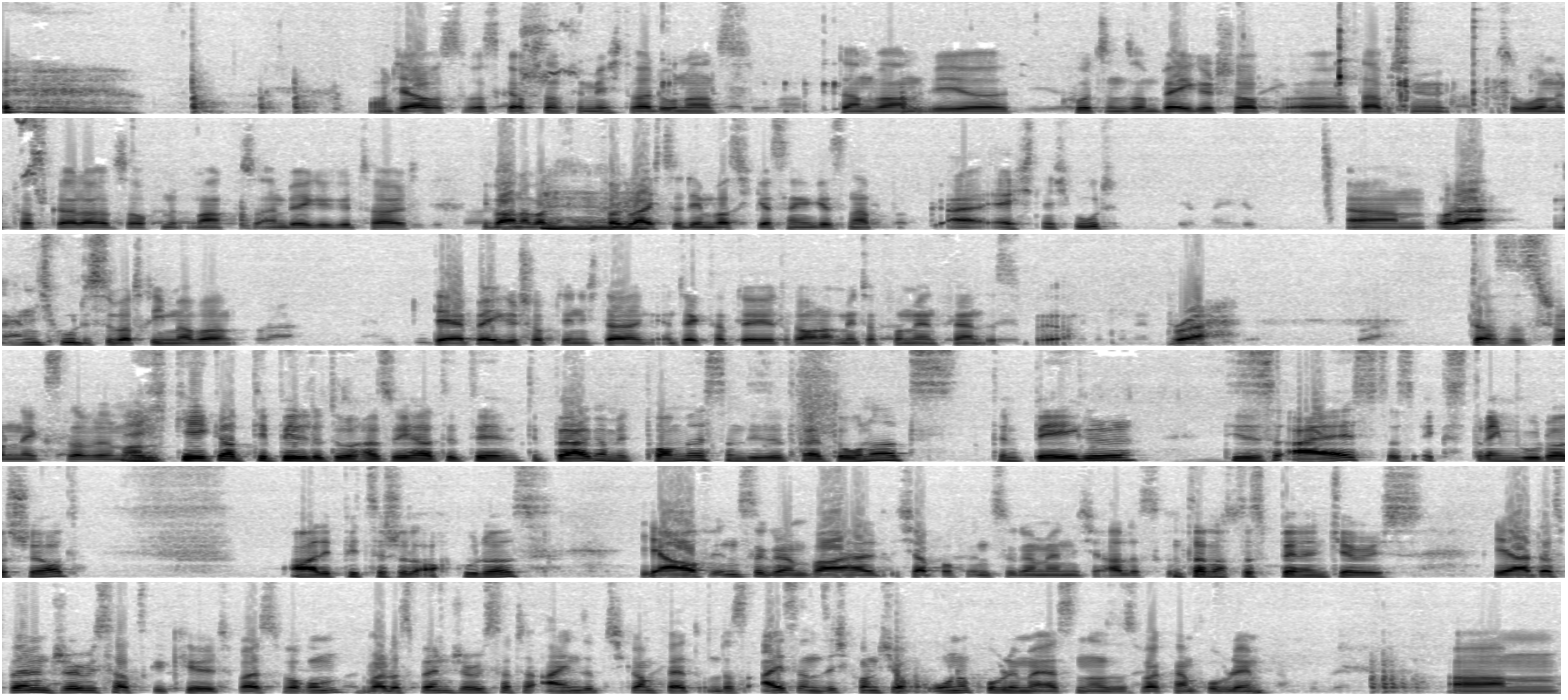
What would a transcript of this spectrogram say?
und ja, was, was gab es dann für mich? Drei Donuts. Dann waren wir kurz in so einem Bagel-Shop. Äh, da habe ich mir sowohl mit Pascal als auch mit Markus ein Bagel geteilt. Die waren aber mhm. im Vergleich zu dem, was ich gestern gegessen habe, äh, echt nicht gut. Ähm, oder, na, nicht gut ist übertrieben, aber der Bagel-Shop, den ich da entdeckt habe, der 300 Meter von mir entfernt ist, ja, bruh, das ist schon Next Level, Mann. Ich gehe gerade die Bilder durch. Also ich hatte den, die Burger mit Pommes und diese drei Donuts, den Bagel, dieses Eis, das extrem gut ausschaut. Ah, die Pizza schaut auch gut aus. Ja, auf Instagram war halt, ich habe auf Instagram ja nicht alles gepostet. Und dann noch das Ben Jerry's. Ja, das Ben Jerry's hat es gekillt. Weißt du warum? Weil das Ben Jerry's hatte 71 Gramm Fett und das Eis an sich konnte ich auch ohne Probleme essen, also es war kein Problem. Ähm,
